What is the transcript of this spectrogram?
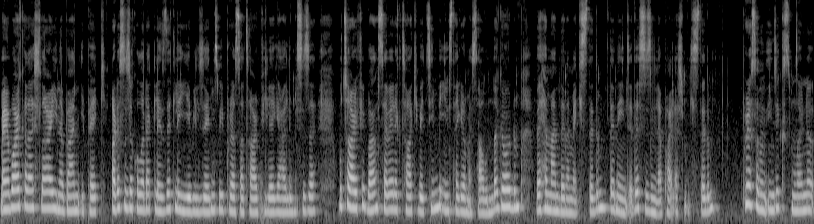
Merhaba arkadaşlar, yine ben İpek. Ara sıcak olarak lezzetle yiyebileceğiniz bir pırasa tarifiyle geldim size. Bu tarifi ben severek takip ettiğim bir Instagram hesabında gördüm ve hemen denemek istedim. Deneyince de sizinle paylaşmak istedim. Pırasanın ince kısımlarını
